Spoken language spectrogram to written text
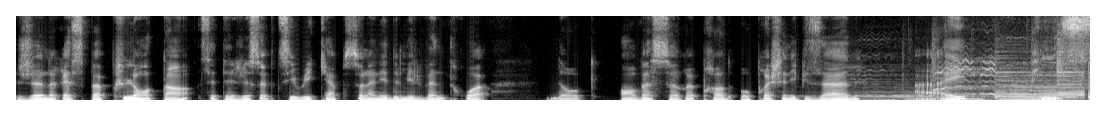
je ne reste pas plus longtemps. C'était juste un petit recap sur l'année 2023. Donc, on va se reprendre au prochain épisode. I peace.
